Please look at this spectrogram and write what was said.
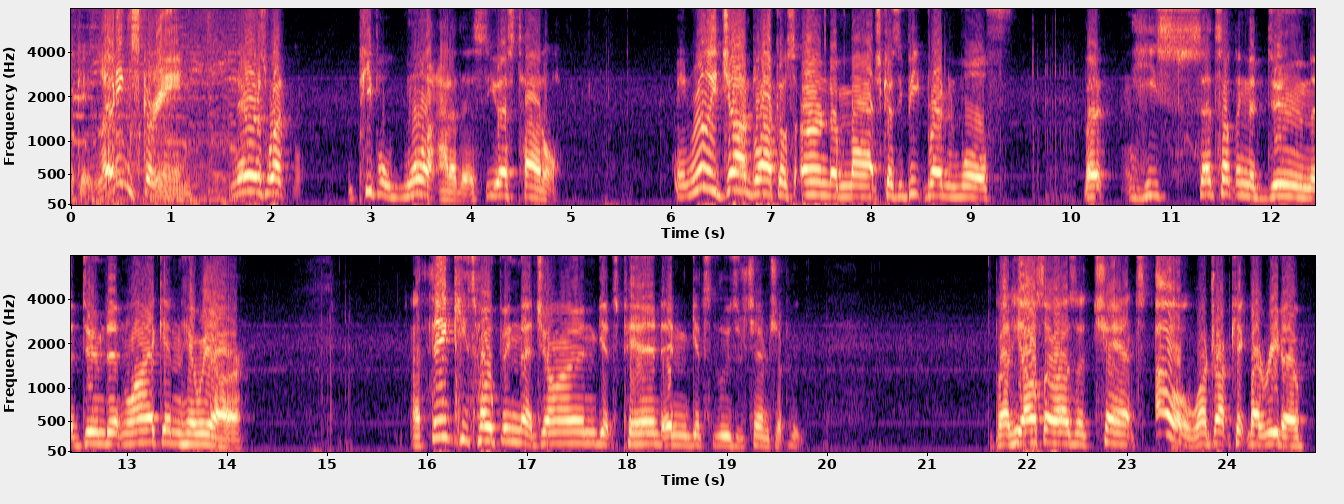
Okay, loading screen! There's what people want out of this, the U.S. title. I mean, really, John Blackos earned a match because he beat Brandon Wolf. But he said something to Doom that Doom didn't like, and here we are. I think he's hoping that John gets pinned and gets the Loser's Championship. But he also has a chance. Oh, a drop kick by Rito.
